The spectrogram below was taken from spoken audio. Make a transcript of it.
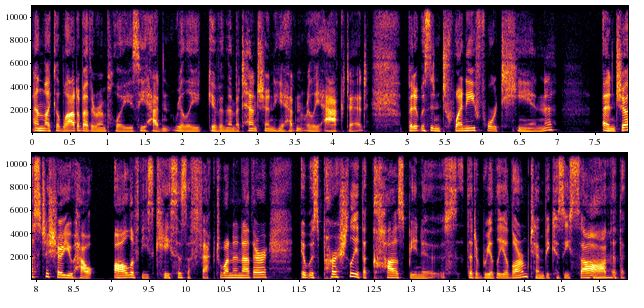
And like a lot of other employees, he hadn't really given them attention. He hadn't really acted. But it was in 2014. And just to show you how all of these cases affect one another, it was partially the Cosby news that really alarmed him because he saw mm. that the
